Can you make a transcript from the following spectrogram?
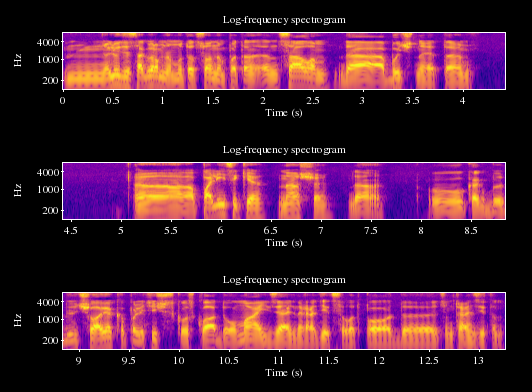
люди с огромным мутационным потенциалом, да, обычно это э, политики наши, да, как бы для человека политического склада ума идеально родиться вот под э, этим транзитом,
